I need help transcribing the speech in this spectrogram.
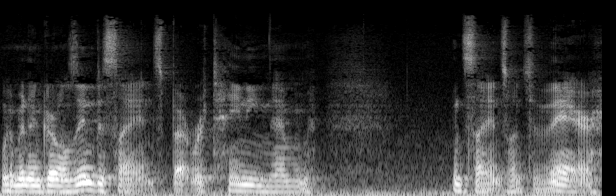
women and girls into science, but retaining them in science once they're there.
